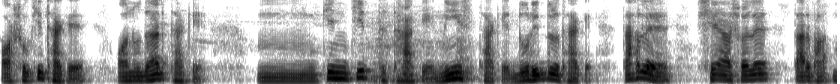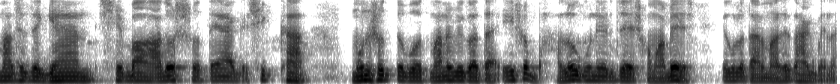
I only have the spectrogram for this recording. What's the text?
অসুখী থাকে, অনুদার থাকে কিঞ্চিত থাকে, নিজ থাকে, দরিদ্র থাকে, তাহলে সে আসলে তার মাঝে যে জ্ঞান, সেবা, আদর্শ, ত্যাগ, শিক্ষা, মনুষ্যত্ববোধ, মানবিকতা, এইসব ভালো গুণের যে সমাবেশ, এগুলো তার মাঝে থাকবে না।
